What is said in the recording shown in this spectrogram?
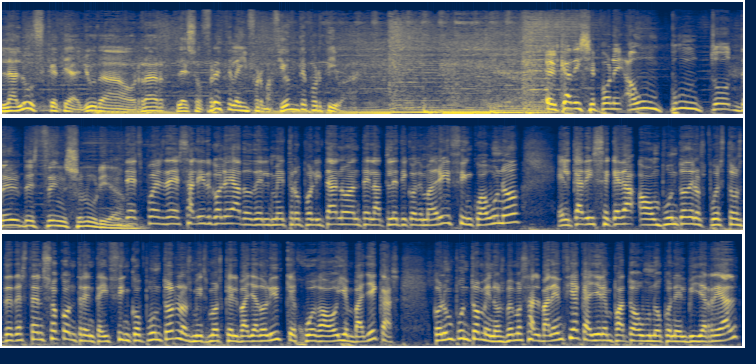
la luz que te ayuda a ahorrar, les ofrece la información deportiva. El Cádiz se pone a un punto del descenso, Nuria. Después de salir goleado del Metropolitano ante el Atlético de Madrid 5 a 1, el Cádiz se queda a un punto de los puestos de descenso con 35 puntos, los mismos que el Valladolid que juega hoy en Vallecas. Con un punto menos vemos al Valencia que ayer empató a uno con el Villarreal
